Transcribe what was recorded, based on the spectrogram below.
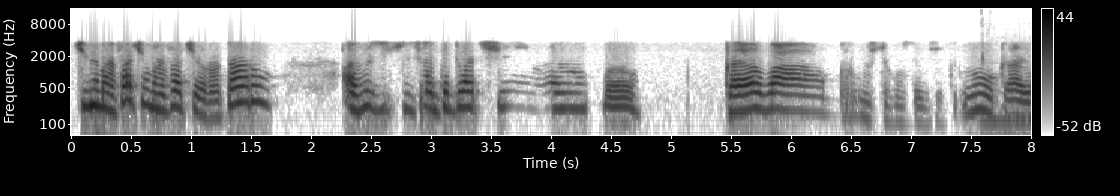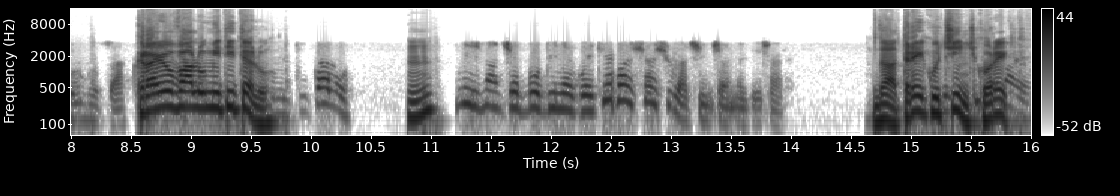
Cine mai face, mai face rotarul. A văzut ce s-a întâmplat și uh, uh, Craiova, nu știu cum să zic, nu Craiova. Craiova lui Mititelu. Mititelu. Hmm? Nici n-a început bine cu echipa și a și la 5 ani de deja. Da, 3 cu 5, corect.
